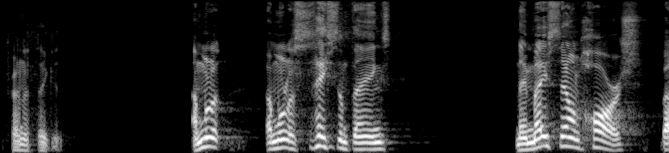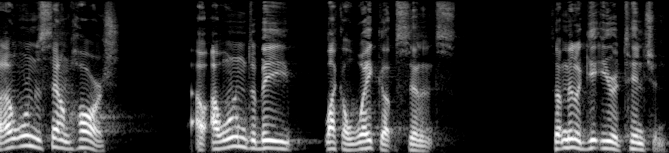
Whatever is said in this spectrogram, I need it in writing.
I'm trying to think of I'm gonna I'm gonna say some things. They may sound harsh, but I don't want them to sound harsh. I, I want them to be like a wake up sentence, something that'll get your attention.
